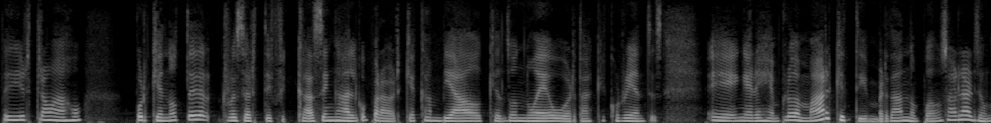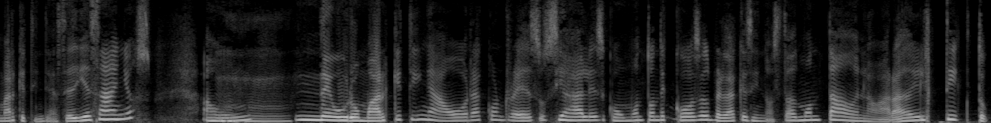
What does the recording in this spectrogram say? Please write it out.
pedir trabajo, ¿por qué no te recertificas en algo para ver qué ha cambiado, qué es lo nuevo, verdad? ¿Qué corrientes? Eh, en el ejemplo de marketing, ¿verdad? No podemos hablar de un marketing de hace 10 años a un neuromarketing ahora con redes sociales, con un montón de cosas, ¿verdad? Que si no estás montado en la vara del TikTok,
